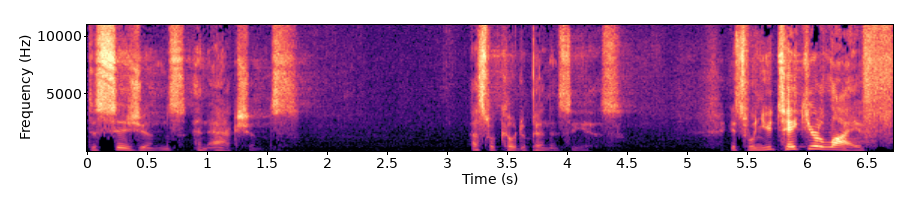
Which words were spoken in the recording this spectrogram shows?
decisions, and actions. That's what codependency is. It's when you take your life,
